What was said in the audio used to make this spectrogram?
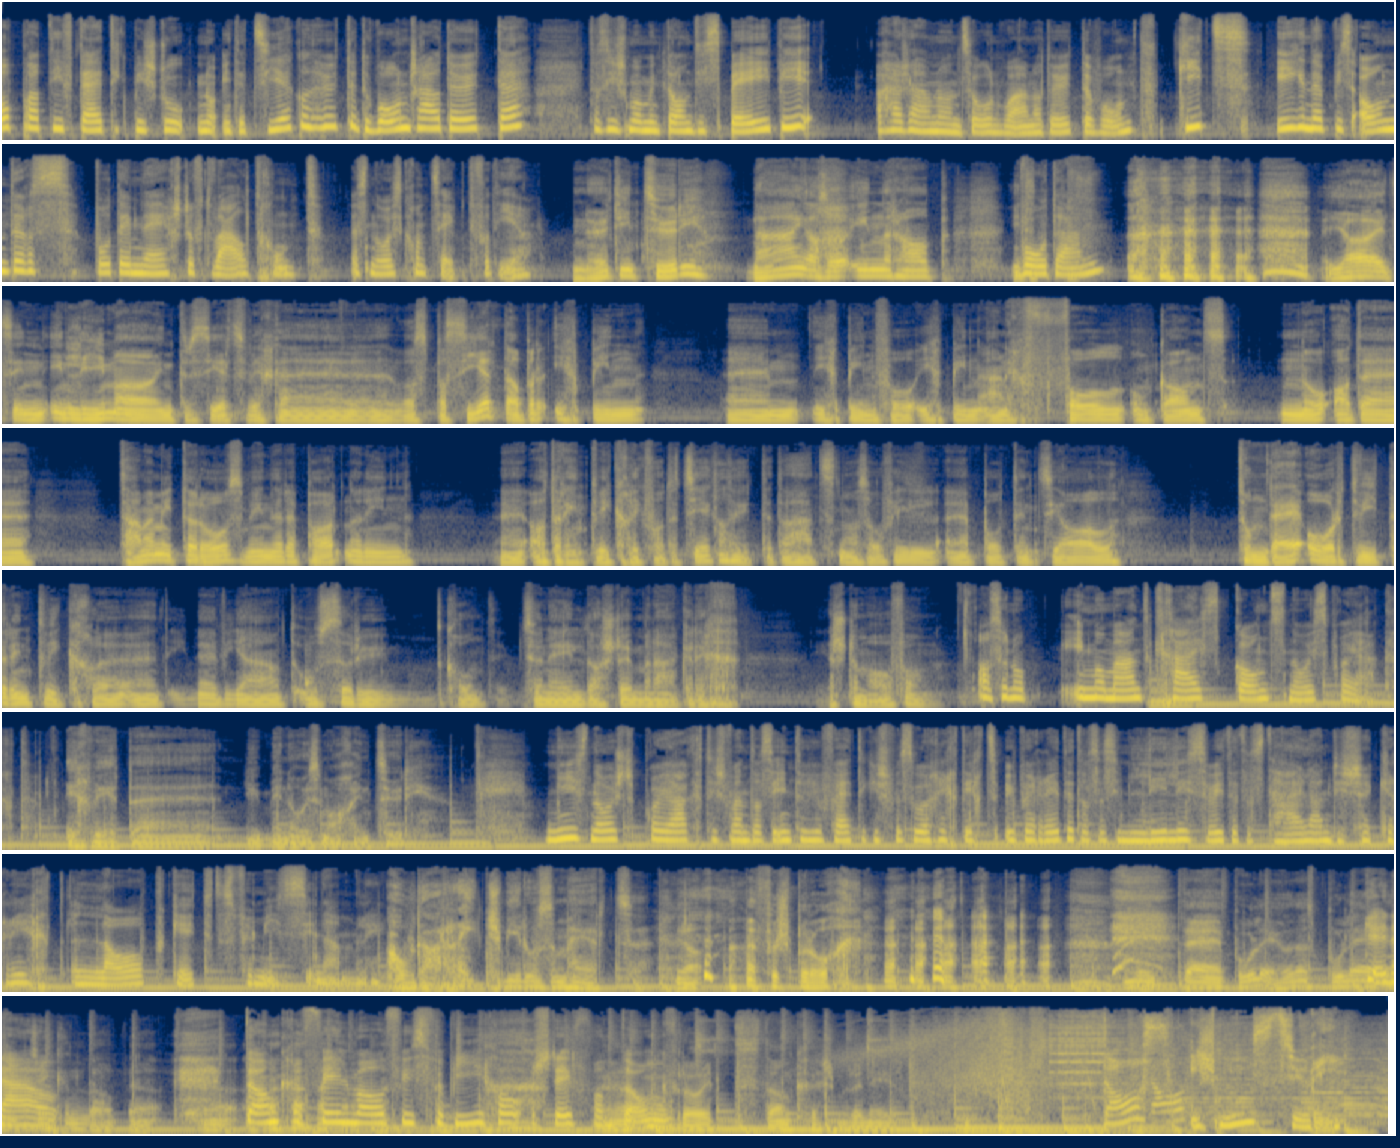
Operativ tätig bist du noch in der Ziegelhütte. Du wohnst auch dort. Das ist momentan dein Baby. Du hast auch noch einen Sohn, der auch noch dort wohnt. Gibt es irgendetwas anderes, das demnächst auf die Welt kommt? Ein neues Konzept von dir? Nicht in Zürich. Nein, also innerhalb. Wo denn? ja, jetzt in, in Lima interessiert es mich, äh, was passiert, aber ich bin, ähm, ich, bin voll, ich bin eigentlich voll und ganz noch an der, zusammen mit der Rose, meiner Partnerin, äh, an der Entwicklung der Ziegelhütte. Da hat es noch so viel äh, Potenzial, um diesen Ort weiterzuentwickeln, äh, innen wie auch die Aussenräume und konzeptionell. Da stehen wir eigentlich erst am Anfang. Also noch im Moment kein ganz neues Projekt? Ich werde äh, nichts mehr Neues machen in Zürich. Mein neuestes Projekt ist, wenn das Interview fertig ist, versuche ich dich zu überreden, dass es im Lilis wieder das thailändische Gericht Lab gibt. Das vermisse ich nämlich. Oh, da redest du mir aus dem Herzen. Ja, versprochen. Mit äh, Poulet, oder? Das Poulet genau. Chicken Lab. Ja. Ja. Danke vielmals fürs Vorbeikommen, Stefan ja, Dang. Gefreut. Danke, ist mir eine Ehre. Das ist «Mies Zürich».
